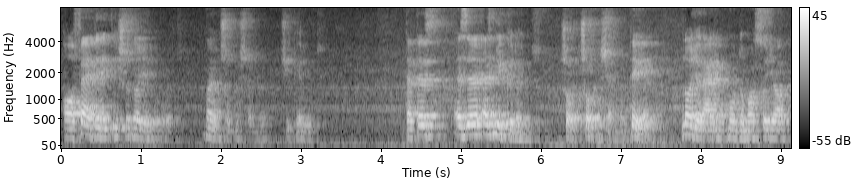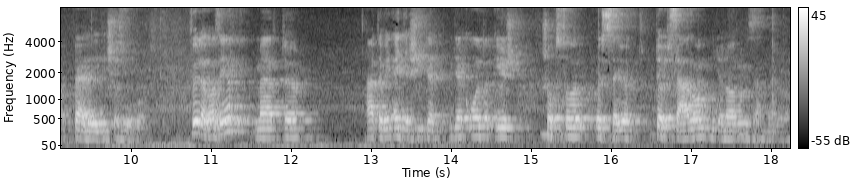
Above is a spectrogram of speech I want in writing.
a felderítés az nagyon jó volt. Nagyon sok esetben sikerült. Tehát ez, ez, ez működött. Sok, sok esetben, tényleg. Nagy arányuk mondom azt, hogy a felderítés az jó volt. Főleg azért, mert hát én egyesített ügyek voltak, és sokszor összejött több szálon ugyanarról az emberről.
